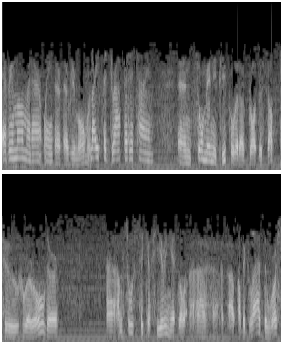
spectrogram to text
Every moment, aren't we? e- every moment. Life a drop at a time. And so many people that I've brought this up to who are older, uh, I'm so sick of hearing it. Well, uh, uh, I'll be glad the worst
